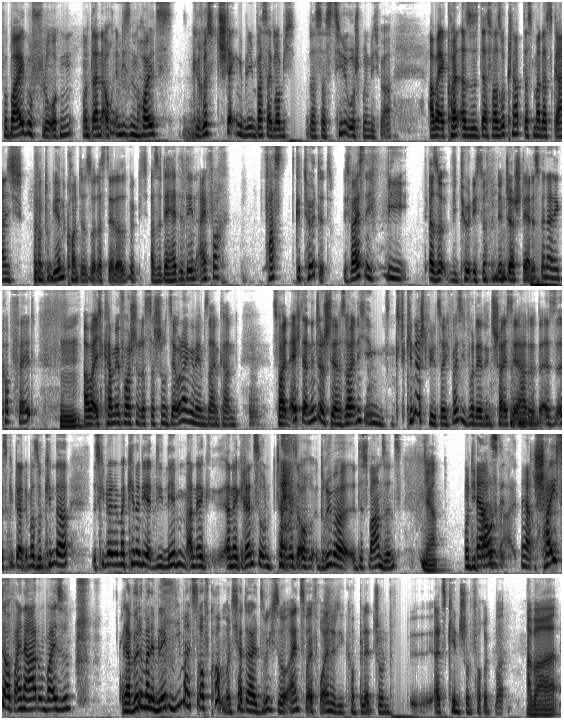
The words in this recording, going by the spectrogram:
vorbeigeflogen und dann auch in diesem Holzgerüst stecken geblieben, was er, glaube ich, dass das Ziel ursprünglich war. Aber er konnte, also das war so knapp, dass man das gar nicht kontrollieren konnte, so dass der da wirklich, also der hätte den einfach fast getötet. Ich weiß nicht, wie, also wie tödlich so ein Ninja-Stern ist, wenn er in den Kopf fällt. Hm. Aber ich kann mir vorstellen, dass das schon sehr unangenehm sein kann. Es war halt ein echter Ninja-Stern, es war halt nicht irgendein Kinderspielzeug. Ich weiß nicht, wo der den Scheiß her hatte. Es, es gibt halt immer so Kinder, es gibt halt immer Kinder, die, die leben an der, an der Grenze und teilweise auch drüber des Wahnsinns. Ja. Und die Ja, bauen es- ja. Scheiße auf eine Art und Weise. Da würde man im Leben niemals drauf kommen. Und ich hatte halt wirklich so ein, zwei Freunde, die komplett schon äh, als Kind schon verrückt waren. Aber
